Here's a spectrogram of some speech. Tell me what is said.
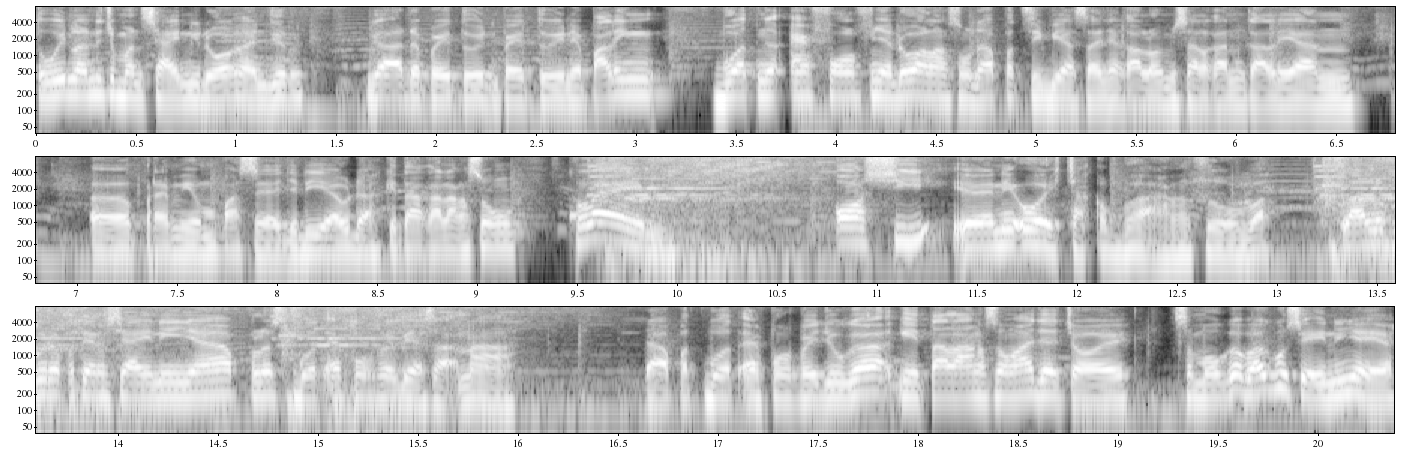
win lah ini cuma shiny doang anjir. Nggak ada pay to win pay to win ya. Paling buat nge evolve nya doang langsung dapet sih biasanya kalau misalkan kalian eh, premium pass ya. Jadi ya udah kita akan langsung claim. Oshi ya ini wih cakep banget sumpah. Lalu gue dapet yang shiny-nya plus buat evolve biasa. Nah dapat buat evolve juga kita langsung aja coy semoga bagus ya ininya ya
